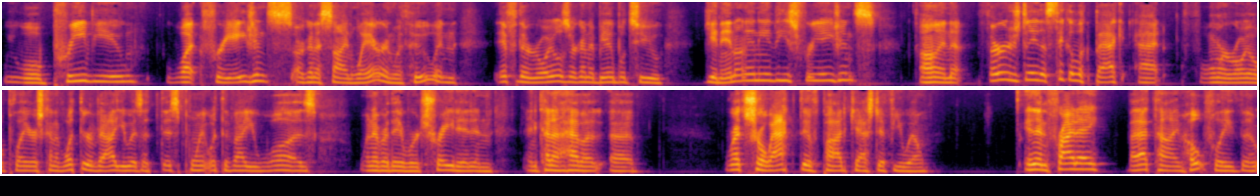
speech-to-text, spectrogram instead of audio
we will preview what free agents are going to sign where and with who, and if the Royals are going to be able to get in on any of these free agents. On Thursday, let's take a look back at former Royal players, kind of what their value is at this point, what the value was whenever they were traded, and and kind of have a, a retroactive podcast, if you will. And then Friday, by that time, hopefully the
